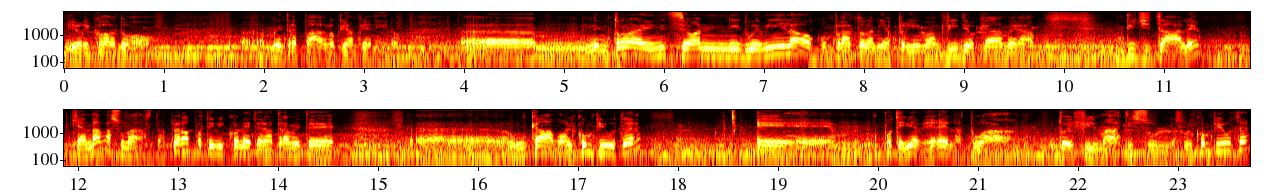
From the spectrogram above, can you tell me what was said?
io ricordo eh, mentre parlo pian pianino. Uh, intorno all'inizio anni 2000 ho comprato la mia prima videocamera digitale che andava su nastro, però potevi connettere tramite eh, un cavo al computer e potevi avere tua, i tuoi filmati sul, sul computer.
